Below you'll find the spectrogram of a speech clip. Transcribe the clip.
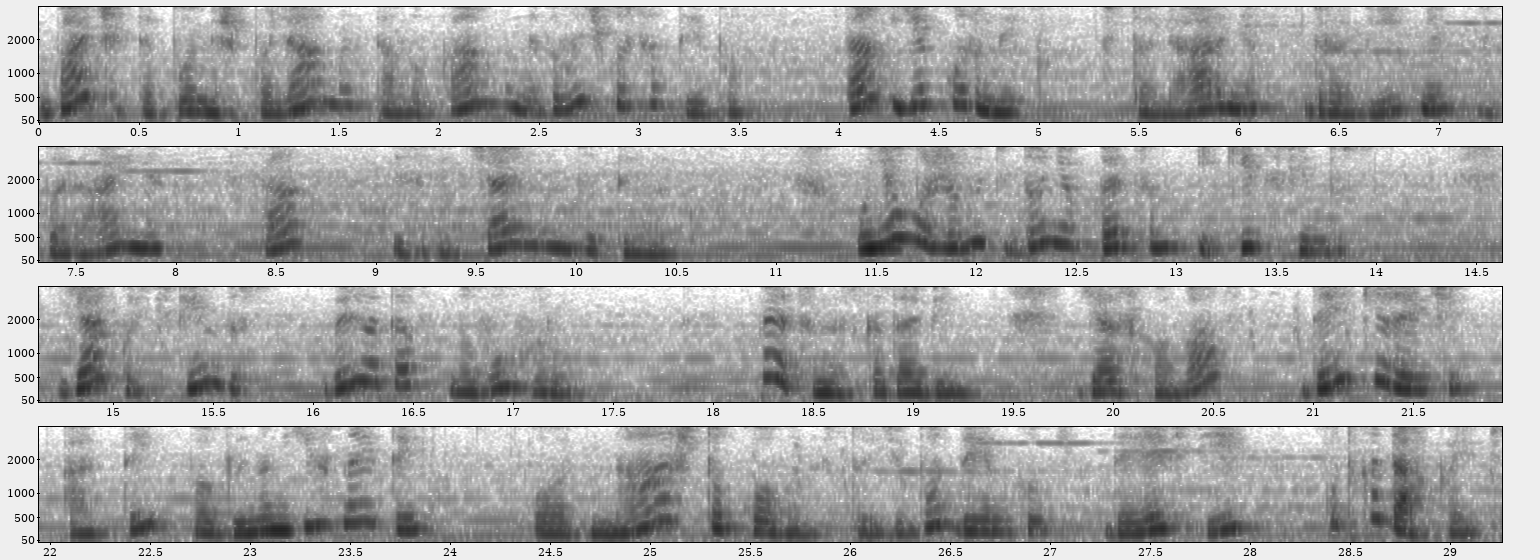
Бачите поміж полями та луками невеличку садибу. Там є курник, столярня, дровітня, вбиральня, сад і звичайний будинок. У ньому живуть доня Пецин і кіт Фіндус. Якось Фіндус вигадав нову гру. Пецине, сказав він, я сховав деякі речі, а ти повинен їх знайти. Одна штуковина стоїть в будинку, де всі куткадахкають.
